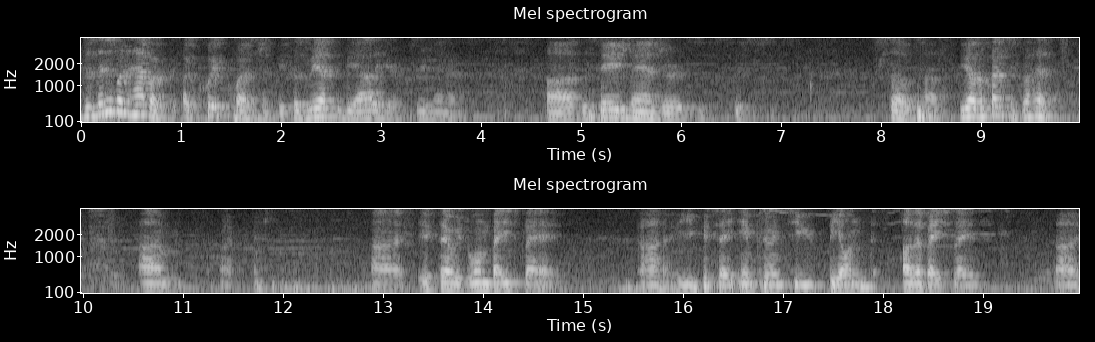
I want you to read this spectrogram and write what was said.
does anyone have a, a quick question? Because we have to be out of here in three minutes. Uh, the stage manager is, is, is so tough. You have a question? Go ahead. Um, right, thank you. Uh, if there was one bass player uh, who you could say influenced you beyond other bass players, uh,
